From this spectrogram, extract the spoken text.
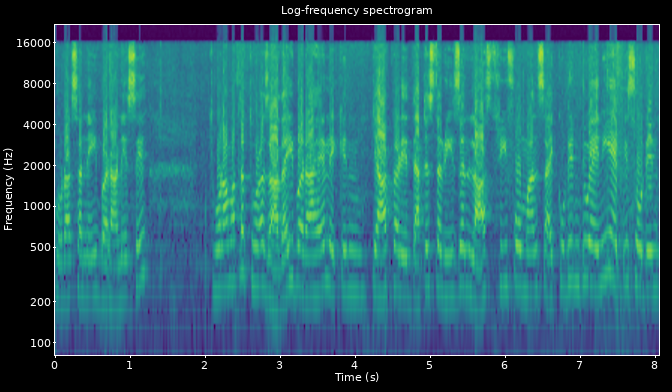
थोड़ा सा नहीं बढ़ाने से थोड़ा मतलब थोड़ा ज़्यादा ही बढ़ा है लेकिन क्या करे? That is the reason last three four months I couldn't do any episode in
